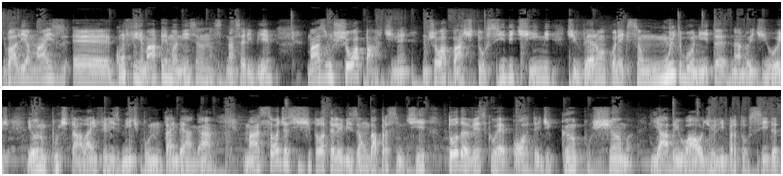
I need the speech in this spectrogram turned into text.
valia mais é, confirmar a permanência na, na, Série B, mas um show à parte, né? Um show à parte, torcida e time tiveram uma conexão muito bonita na noite de hoje. Eu não pude estar lá, infelizmente, por não estar em BH, mas só de assistir pela televisão dá para sentir toda vez que o repórter de campo chama e abre o áudio ali para torcida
